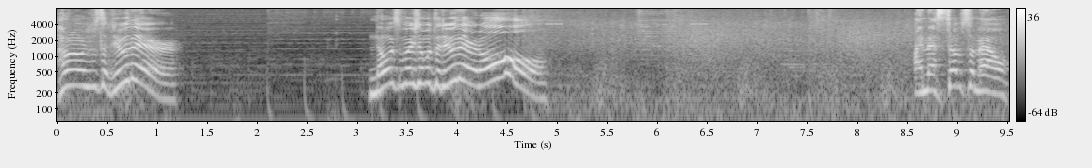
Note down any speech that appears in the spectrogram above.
I don't know what I'm supposed to do there. No explanation what to do there at all. I messed up somehow.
